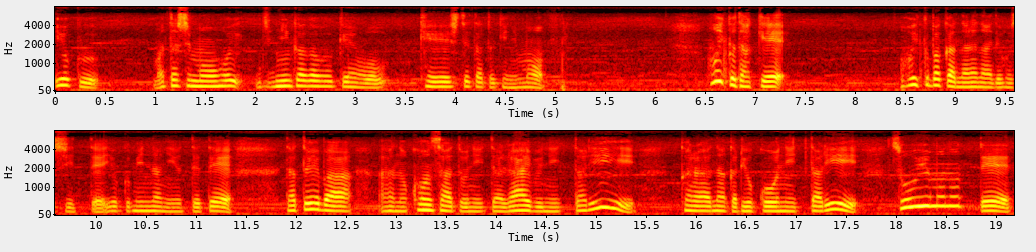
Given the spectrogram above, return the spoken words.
よく私も認可学保険を経営してた時にも保育だけ保育ばっかにならないでほしいってよくみんなに言ってて例えばあのコンサートに行ったりライブに行ったりからなんか旅行に行ったりそういうものって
